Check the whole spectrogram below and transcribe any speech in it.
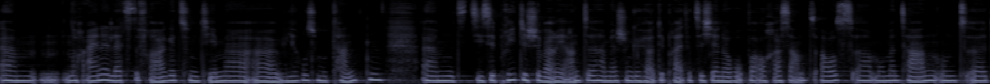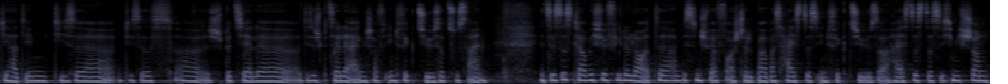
Ähm, noch eine letzte Frage zum Thema äh, Virusmutanten. Ähm, diese britische Variante, haben wir schon gehört, die breitet sich ja in Europa auch rasant aus äh, momentan und äh, die hat eben diese, dieses, äh, spezielle, diese spezielle Eigenschaft, infektiöser zu sein. Jetzt ist es, glaube ich, für viele Leute ein bisschen schwer vorstellbar. Was heißt das infektiöser? Heißt das, dass ich mich schon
